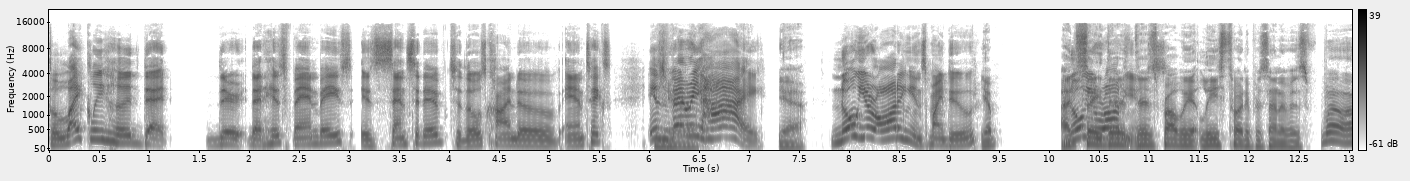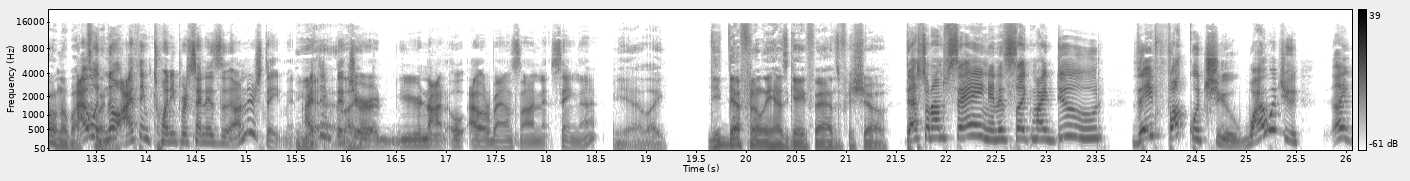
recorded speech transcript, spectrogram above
The likelihood that there that his fan base is sensitive to those kind of antics is Yeah. very high. Yeah. Know your audience, my dude. Yep. I'd Know say your there's, there's probably at least twenty percent of his. Well, I don't know about. I would 20. no. I think twenty percent is an understatement. I think that like- you're you're not out of bounds on saying that. Yeah, like he definitely has gay fans for sure. That's what I'm saying, and it's like, my dude, they fuck with you. Why would you like?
